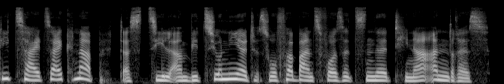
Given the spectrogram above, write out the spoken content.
Die Zeit sei knapp, das Ziel ambitioniert, so Verbandsvorsitzende Tina Andres.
